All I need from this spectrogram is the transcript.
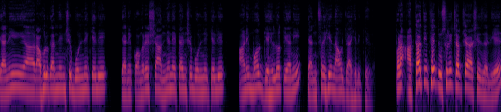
त्यांनी राहुल गांधींशी बोलणी केली त्यांनी काँग्रेसच्या अन्य नेत्यांशी बोलणी केली आणि मग गेहलोत यांनी त्यांचंही नाव जाहीर केलं. पण आता तिथे दुसरी चर्चा अशी झाली आहे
